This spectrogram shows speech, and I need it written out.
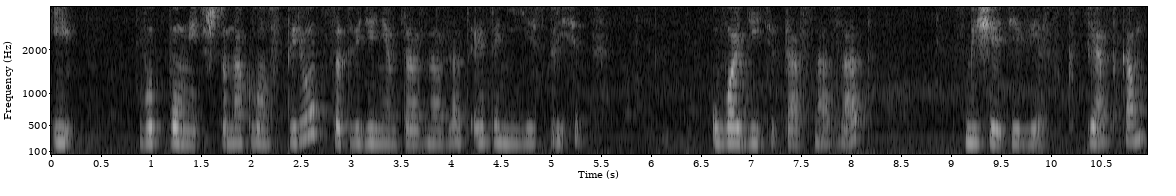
И вот помните, что наклон вперед с отведением таз назад, это не есть присед. Уводите таз назад, Смещайте вес к пяткам,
